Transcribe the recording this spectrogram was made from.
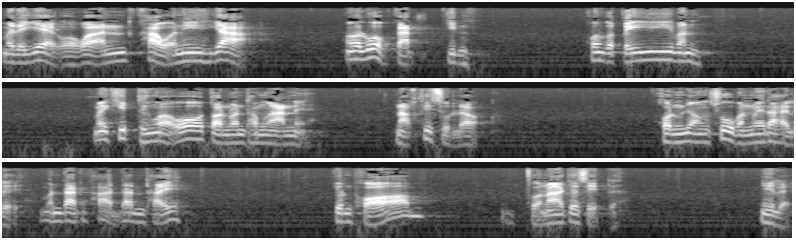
ไม่ได้แยกออกว่า อันข้าวอันนี้หญ้ามันก็รวบกัดกิน คนก็ตีมัน ไม่คิดถึงว่า โอ้ ตอนมันทำงานเนี่ย หนักที่สุดแล้ว คนยังสู้มันไม่ได้เลย มันดันขาดดันไถ จนผอมกว่านาจะเสร็จ นี่แหละ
